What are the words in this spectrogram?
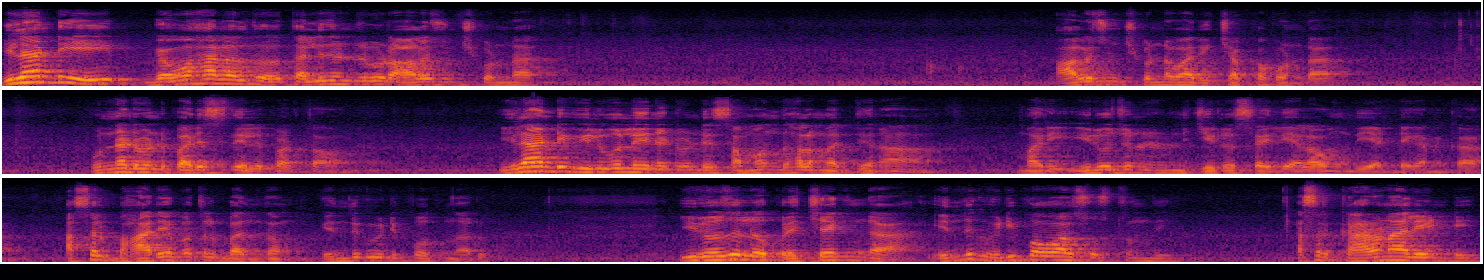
ఇలాంటి వ్యవహారాలతో తల్లిదండ్రులు కూడా ఆలోచించకుండా ఆలోచించకుండా వారికి చెప్పకుండా ఉన్నటువంటి పరిస్థితి వెళ్ళిపడతా ఉన్నాయి. ఇలాంటి విలువ లేనటువంటి సంబంధాల మధ్యన మరి ఈ రోజు ఉన్నటువంటి శైలి ఎలా ఉంది అంటే కనుక అసలు భార్యాభర్తల బంధం ఎందుకు విడిపోతున్నారు? ఈ రోజుల్లో ప్రత్యేకంగా ఎందుకు విడిపోవాల్సి వస్తుంది? అసలు కారణాలు ఏంటి?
